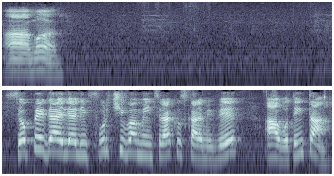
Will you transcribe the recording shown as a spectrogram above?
Ah, mano. Se eu pegar ele ali furtivamente, será que os caras me vê? Ah, vou tentar.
